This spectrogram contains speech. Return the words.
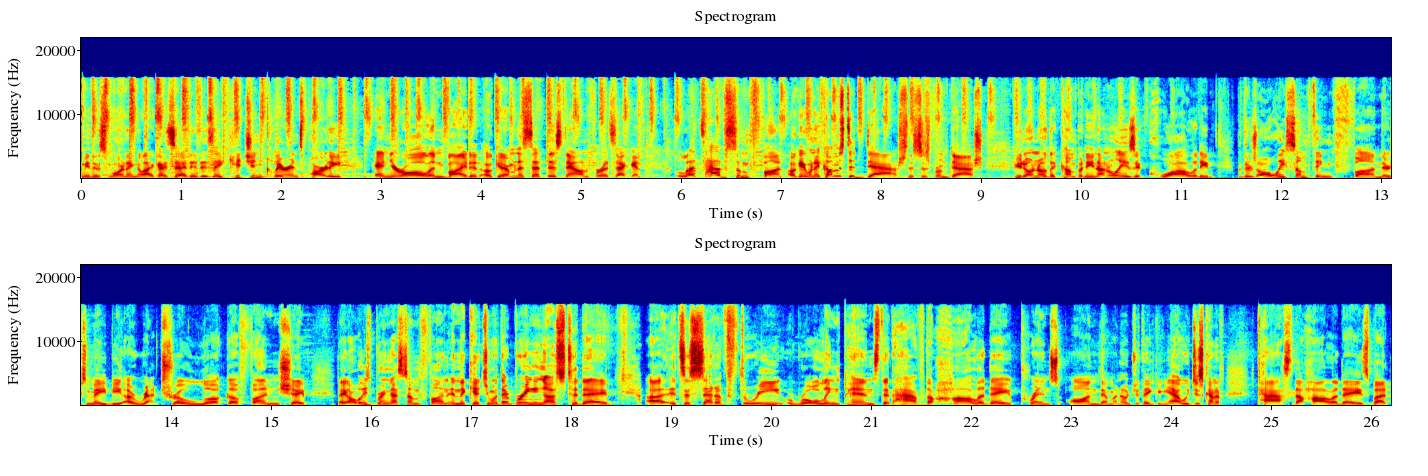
me this morning. Like I said, it is a kitchen clearance party and you're all invited. Okay, I'm gonna set this down for a second. Let's have some fun. Okay, when it comes to Dash, this is from Dash. If you don't know the company, not only is it quality, but there's always something fun. There's maybe a retro look, a fun shape. They always bring us some fun in the kitchen. What they're bringing us today, uh, it's a set of three rolling pins that have the holiday prints on them. I know what you're thinking. Yeah, we just kind of passed the holidays, but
